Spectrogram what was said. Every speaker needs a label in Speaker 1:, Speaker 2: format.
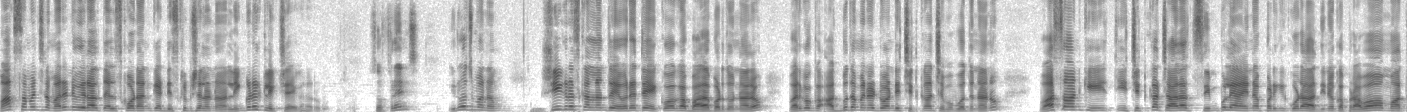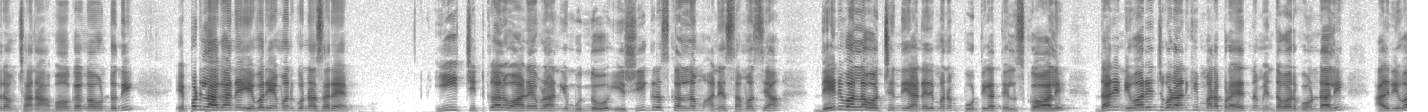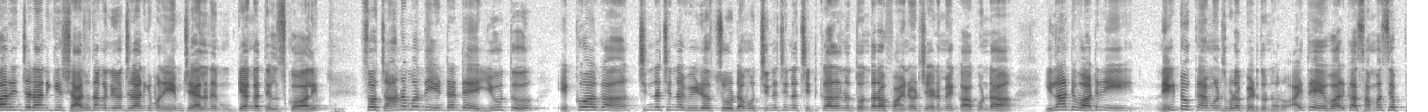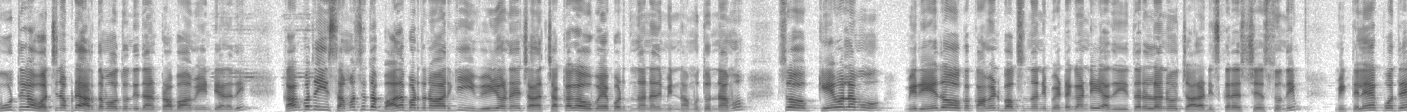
Speaker 1: మాకు సంబంధించిన మరిన్ని వివరాలు తెలుసుకోవడానికి డిస్క్రిప్షన్లో ఉన్న లింక్ కూడా క్లిక్ చేయగలరు. సో ఫ్రెండ్స్ ఈరోజు మనం శీఘ్రస్కలనంతో ఎవరైతే ఎక్కువగా బాధపడుతున్నారో వారికి ఒక అద్భుతమైనటువంటి చిట్కాని చెప్పబోతున్నాను. వాస్తవానికి ఈ చిట్కా చాలా సింపులే అయినప్పటికీ కూడా దీని యొక్క ప్రభావం మాత్రం చాలా అమోఘంగా ఉంటుంది. ఎప్పటిలాగానే ఎవరు ఏమనుకున్నా సరే ఈ చిట్కాలు వాడేయడానికి ముందు ఈ శీఘ్రస్ఖలనం అనే సమస్య దేని వల్ల వచ్చింది అనేది మనం పూర్తిగా తెలుసుకోవాలి. దాన్ని నివారించుకోవడానికి మన ప్రయత్నం ఎంతవరకు ఉండాలి అది నివారించడానికి శాశ్వతంగా నివారించడానికి మనం ఏం చేయాలనేది ముఖ్యంగా తెలుసుకోవాలి. సో చాలామంది ఏంటంటే యూత్ ఎక్కువగా చిన్న చిన్న వీడియోస్ చూడడము చిన్న చిన్న చిట్కాలను తొందరగా ఫైండ్ అవుట్ చేయడమే కాకుండా ఇలాంటి వాటిని నెగిటివ్ కామెంట్స్ కూడా పెడుతున్నారు. అయితే వారికి ఆ సమస్య పూర్తిగా వచ్చినప్పుడే అర్థమవుతుంది దాని ప్రభావం ఏంటి అనేది. కాకపోతే ఈ సమస్యతో బాధపడుతున్న వారికి ఈ వీడియో అనేది చాలా చక్కగా ఉపయోగపడుతుంది అనేది మేము నమ్ముతున్నాము. సో కేవలము మీరు ఏదో ఒక కామెంట్ బాక్స్ ఉందని పెట్టకండి. అది ఇతరులను చాలా డిస్కరేజ్ చేస్తుంది. మీకు తెలియకపోతే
